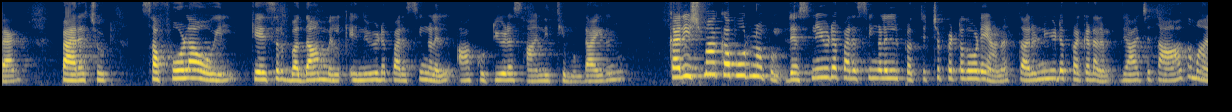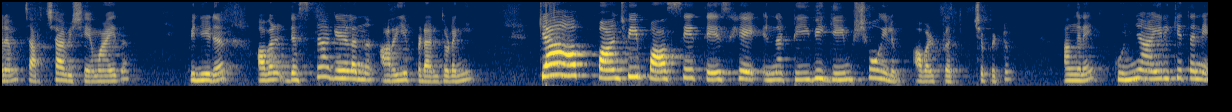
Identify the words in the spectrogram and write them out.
bank Parachute Saffola oil Kesar Badam milk എന്നിവയുടെ പരസ്യങ്ങളിൽ ആ കുട്ടിയുടെ സാന്നിധ്യമുണ്ടായിരുന്നു കരീഷ്മ കപൂറിനൊപ്പം രസ്നയുടെ പരസ്യങ്ങളിൽ പ്രത്യക്ഷപ്പെട്ടതോടെയാണ് തരുണിയുടെ പ്രകടനം രാജ്യത്ത് ആകമാനം ചർച്ചാ വിഷയമായത്. പിന്നീട് അവൾ ഡെസ്ന ഗേൾ എന്ന് അറിയപ്പെടാൻ തുടങ്ങി. ക്യാ ആപ് പാഞ്ച്വി പാസ് തേസ് ഹേ എന്ന ടി വി ഗെയിം ഷോയിലും അവൾ പ്രത്യക്ഷപ്പെട്ടു. അങ്ങനെ കുഞ്ഞായിരിക്കെ തന്നെ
